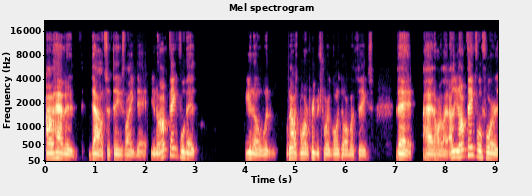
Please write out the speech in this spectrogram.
I'm having doubts or things like that. You know, I'm thankful that you know when when I was born premature going through all my things that I had a hard life. I, you know, I'm thankful for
